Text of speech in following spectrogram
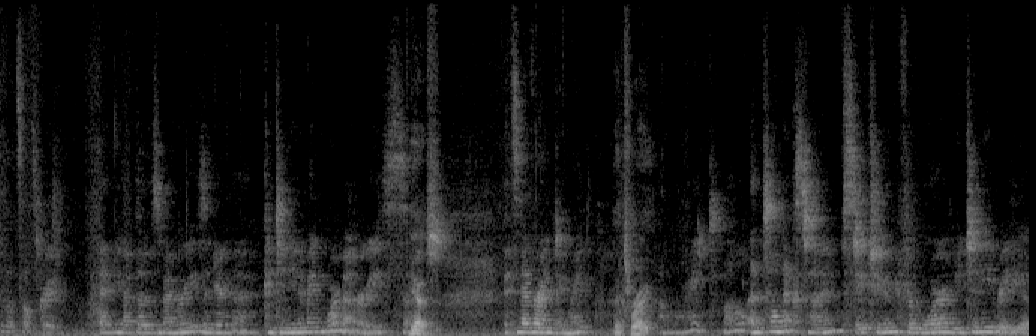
Well, that sounds great. And you have those memories, and you're gonna continue to make more memories. So Yes, It's never ending, right? that's right. All right. Well, until next time, stay tuned for more Mutiny Radio.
